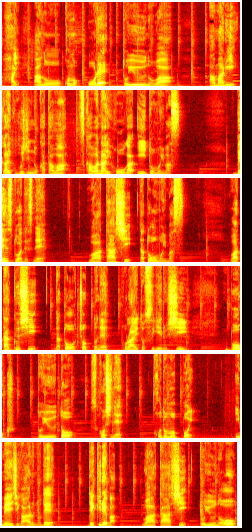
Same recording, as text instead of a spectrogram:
はい。あの、この俺というのは、あまり外国人の方は使わない方がいいと思います。ベストはですね、私だと思います。私だとちょっとね、ポライトすぎるし、僕というと少しね、子供っぽいイメージがあるので、できれば私というのを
